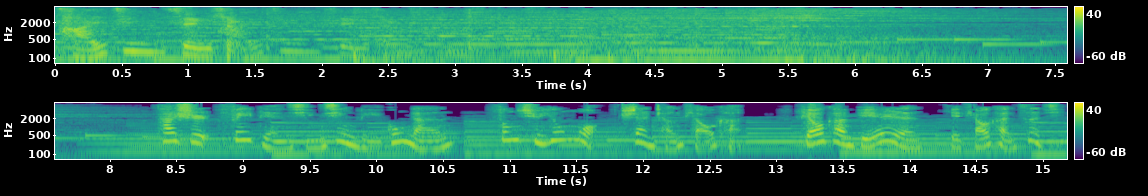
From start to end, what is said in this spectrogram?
财经先生，财经先生，他是非典型性理工男，风趣幽默，擅长调侃，调侃别人也调侃自己。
